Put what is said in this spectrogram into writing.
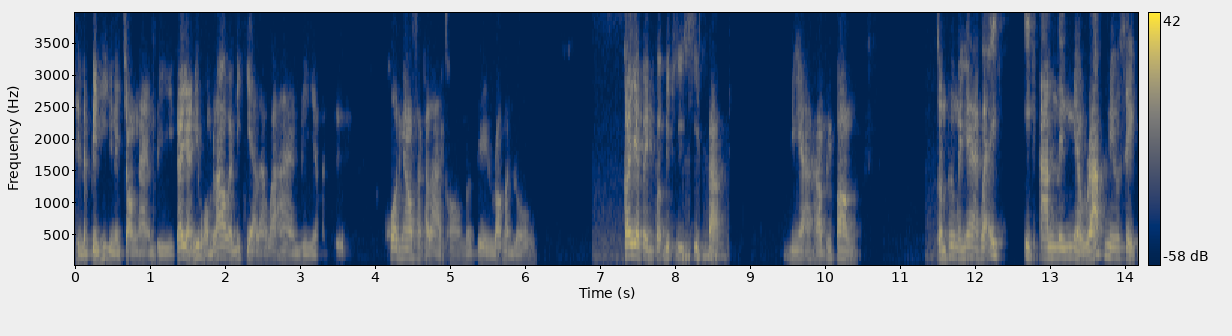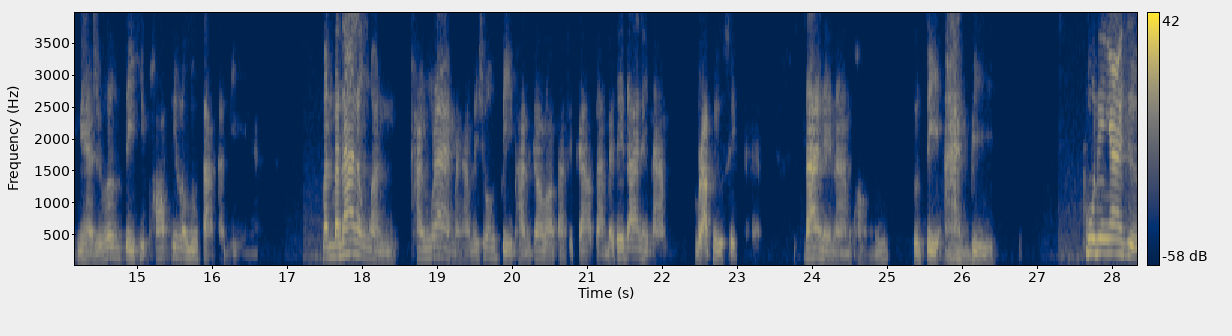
ศิลปินที่อยู่ใน genre R&B ก็อย่างที่ผมเล่าไปเมื่อกี้แหละว่า R&B อะมันคือโคตรเหง้าศักราชของดนตรี rock and roll ก็ยังเป็นวิธีคิดแบบเนี้ยครับพี่ป้อง จนเพิ่งมาแยกแล้วไอ้ อีกอันนึงเนี่ยรั p มิวสิกเนี่ย หรือว่าดนตรีฮิปฮอปที่เรารู้จักกันดีเนี่ย มันมาได้รางวัลครั้งแรกนะครับ ในช่วงปีพันเก้าร้อยแปดสิบเก้าแต่ไม่ได้ได้ในนามรั p มิวสิกนะฮะได้ในนามของดนตรี R&B พูดง่ายๆคือ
